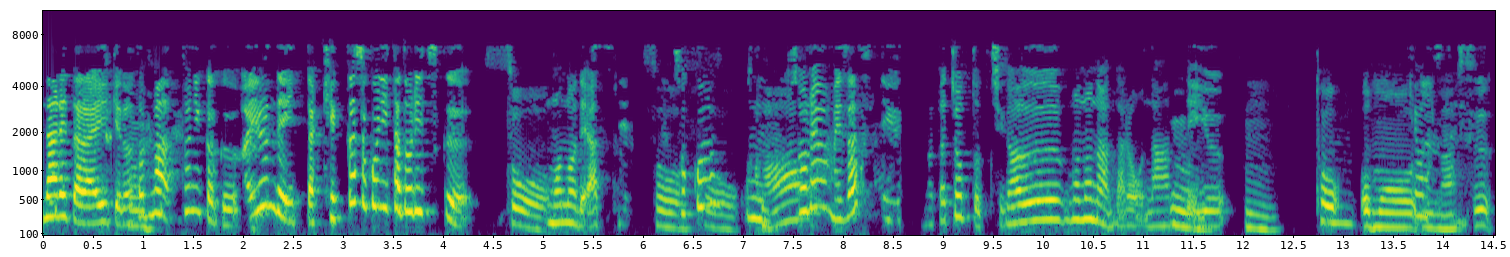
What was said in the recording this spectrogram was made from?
慣れたらいいけど、うんまあ、とにかく歩んでいった結果、そこにたどり着く。ものであって、そう。そこそううんかな、それを目指すっていう、またちょっと違うものなんだろうなっていう。うん。と思います。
